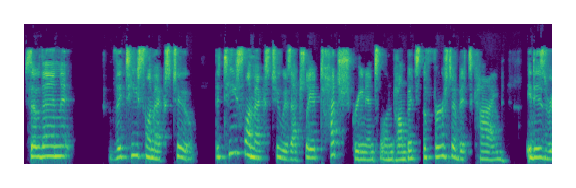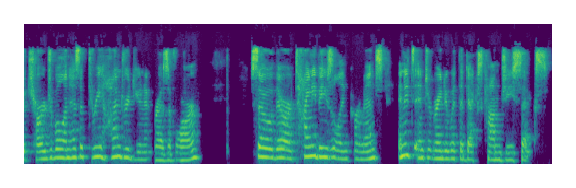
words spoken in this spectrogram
So then the T-Slim X2. The T-Slim X2 is actually a touchscreen insulin pump. It's the first of its kind. It is rechargeable and has a 300 unit reservoir. So there are tiny basal increments and it's integrated with the Dexcom G6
